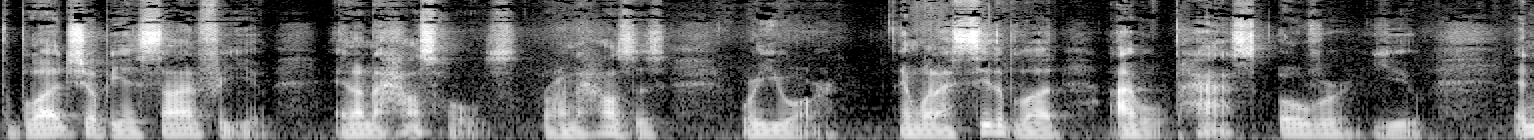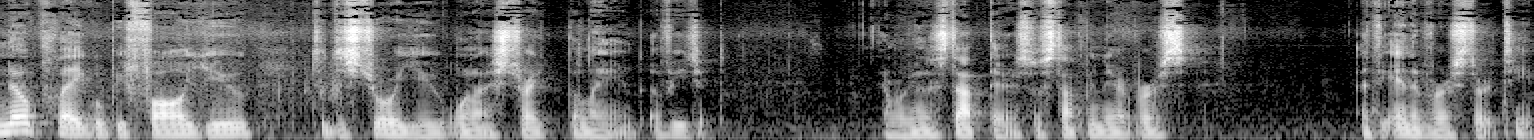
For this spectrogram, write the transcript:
The blood shall be a sign for you, and on the households or on the houses where you are. And when I see the blood, I will pass over you, and no plague will befall you to destroy you when I strike the land of Egypt. And we're going to stop there. So stopping there at verse at the end of verse 13.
